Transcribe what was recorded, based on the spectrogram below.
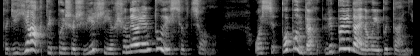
Тоді як ти пишеш вірші, якщо не орієнтуєшся в цьому? Ось по пунктах відповідай на мої питання.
